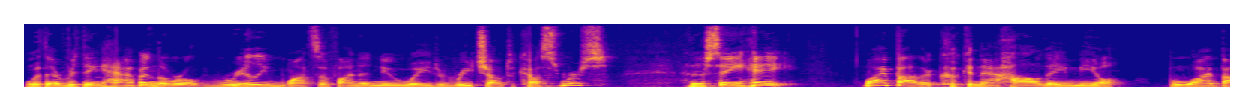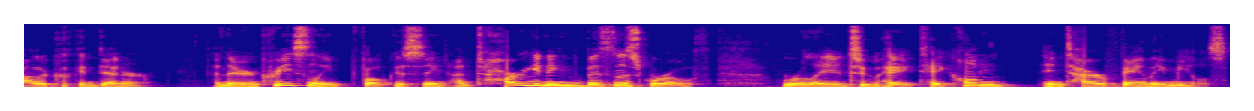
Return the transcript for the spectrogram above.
with everything happening in the world, really wants to find a new way to reach out to customers. And they're saying, hey, why bother cooking that holiday meal? But why bother cooking dinner? And they're increasingly focusing on targeting the business growth related to, hey, take home entire family meals,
